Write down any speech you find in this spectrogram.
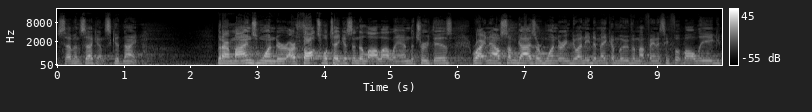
seven seconds. Good night. But our minds wander. Our thoughts will take us into la la land. The truth is, right now, some guys are wondering do I need to make a move in my fantasy football league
